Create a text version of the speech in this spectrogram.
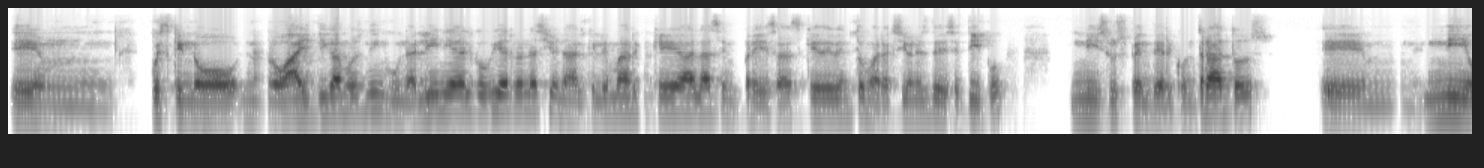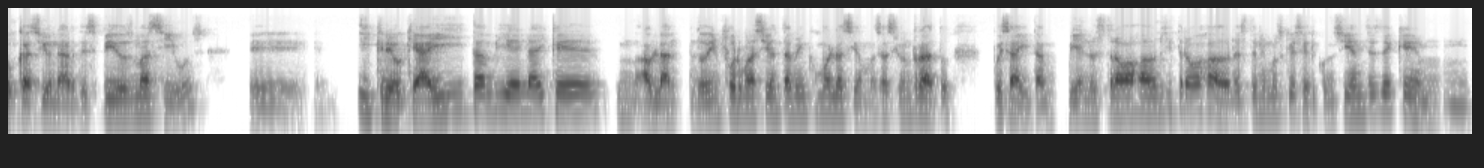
em, pues que no, no hay, digamos, ninguna línea del gobierno nacional que le marque a las empresas que deben tomar acciones de ese tipo, ni suspender contratos, em, ni ocasionar despidos masivos. Eh, y creo que ahí también hay que, mm, hablando de información también como lo hacíamos hace un rato, pues ahí también los trabajadores y trabajadoras tenemos que ser conscientes de que, mm,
